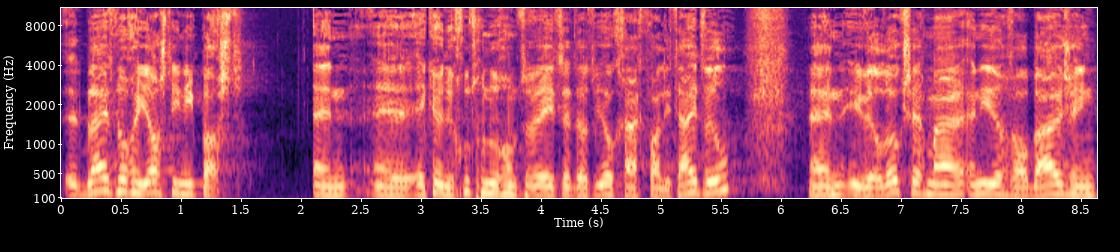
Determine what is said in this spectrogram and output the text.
het blijft nog een jas die niet past. En uh, ik ken u goed genoeg om te weten dat u ook graag kwaliteit wil. En u wilt ook zeg maar in ieder geval behuizing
